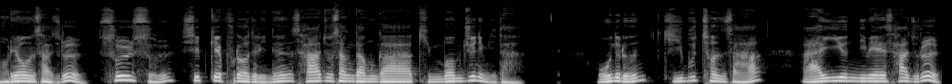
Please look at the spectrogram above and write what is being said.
어려운 사주를 술술 쉽게 풀어드리는 사주 상담가 김범준입니다. 오늘은 기부천사 아이윤님의 사주를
